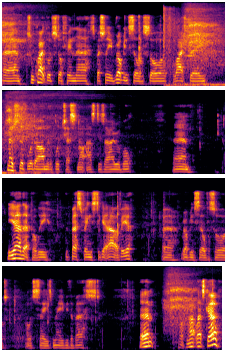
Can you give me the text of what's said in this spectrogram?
Um, some quite good stuff in there, especially Robin Silver Sword, Life Drain. Most of the Blood Armour, the Blood Chest not as desirable. Um, yeah, they're probably the best things to get out of here. Uh, Robin Silver Sword, I would say, is maybe the best. Um, apart from that, let's go.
